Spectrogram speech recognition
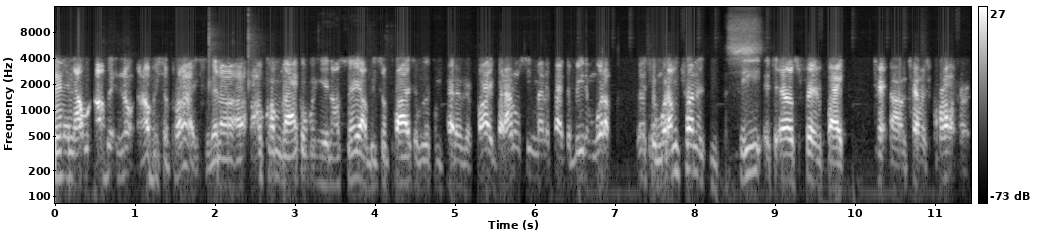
Then I'll, I'll be no, I'll be surprised. Then I'll, I'll come back over here and I'll say I'll be surprised if it was a competitive fight. But I don't see Manny Pacquiao beat him. What listen, what I'm trying to see is Errol Spence fight Te- um, Terrence Crawford.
